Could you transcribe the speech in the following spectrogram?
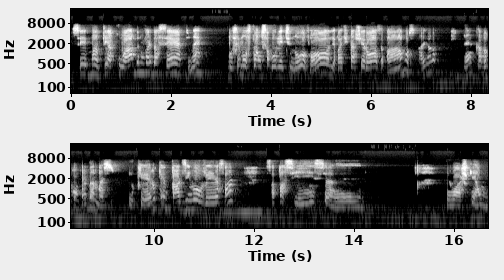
você manter acuada não vai dar certo, né? Você mostrar um sabonete novo, olha, vai ficar cheirosa, vamos. Aí ela né, acaba concordando, mas eu quero tentar desenvolver essa, essa paciência. É, eu acho que é um,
